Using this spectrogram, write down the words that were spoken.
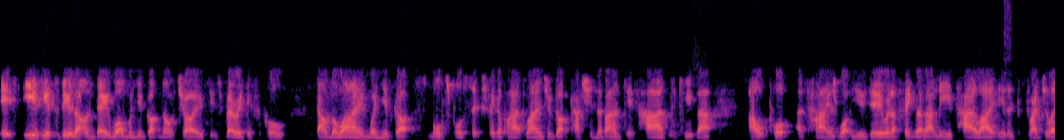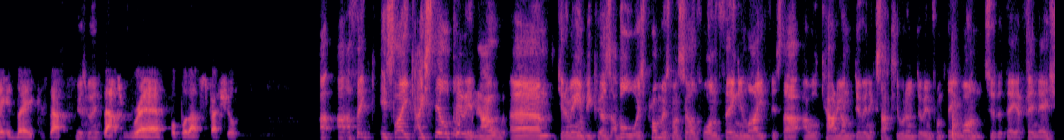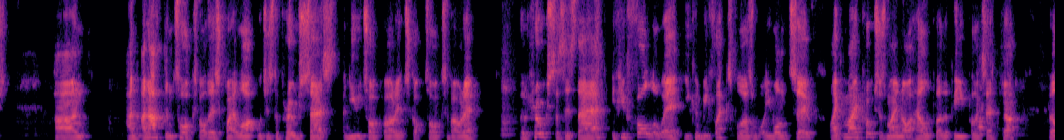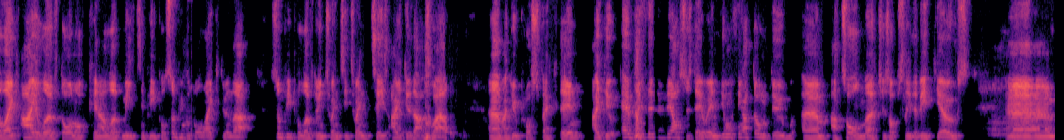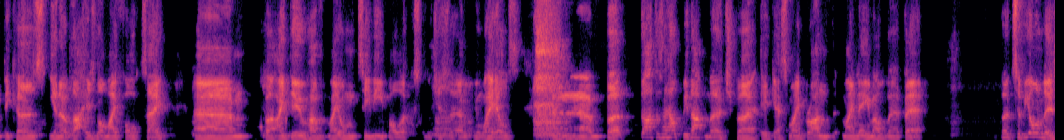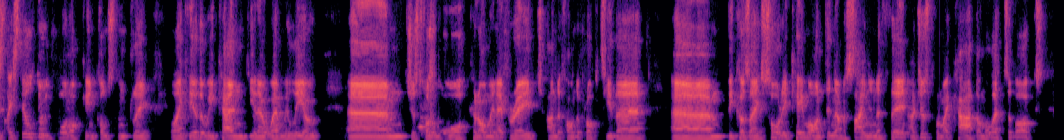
It's easier to do that on day one when you've got no choice. It's very difficult down the line when you've got multiple six-figure pipelines, you've got cash in the bank. It's hard to keep that output as high as what you do. And I think that that needs highlighting and congratulating, mate, because that's yes, that's rare, but but that's special. I, I, think it's like I still do it now. Um, do you know what I mean? Because I've always promised myself one thing in life is that I will carry on doing exactly what I'm doing from day one to the day I finish. And and, and Adam talks about this quite a lot, which is the process. And you talk about it, Scott talks about it. The process is there. If you follow it, you can be flexible as what you want to. Like my process might not help other people, etc. But like I love door knocking, I love meeting people. Some people don't like doing that. Some people love doing 2020s. I do that as well. Um, I do prospecting. I do everything everybody else is doing. The only thing I don't do um, at all much is obviously the videos um, because, you know, that is not my forte. Um, but I do have my own TV bollocks, which is um, in Wales. Um, but that doesn't help me that much, but it gets my brand, my name out there a bit. But to be honest, I still do door knocking constantly. Like the other weekend, you know, went with Leo um, just for a walk around Menai Bridge and I found a property there um, because I saw it came on, didn't have a sign or nothing. I just put my card on the letterbox.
